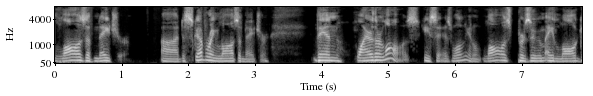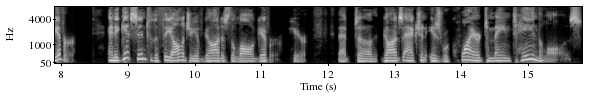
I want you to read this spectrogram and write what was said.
laws of nature, uh, discovering laws of nature, then why are there laws? He says, well, you know, laws presume a lawgiver. And he gets into the theology of God as the lawgiver here, that uh, God's action is required to maintain the laws,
